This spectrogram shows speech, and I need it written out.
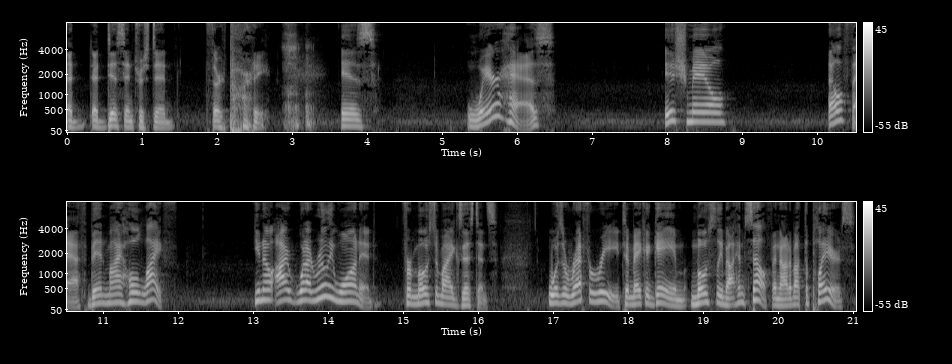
a, a disinterested third party, is where has Ismail Elfath been my whole life. You know, I what I really wanted for most of my existence was a referee to make a game mostly about himself and not about the players.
